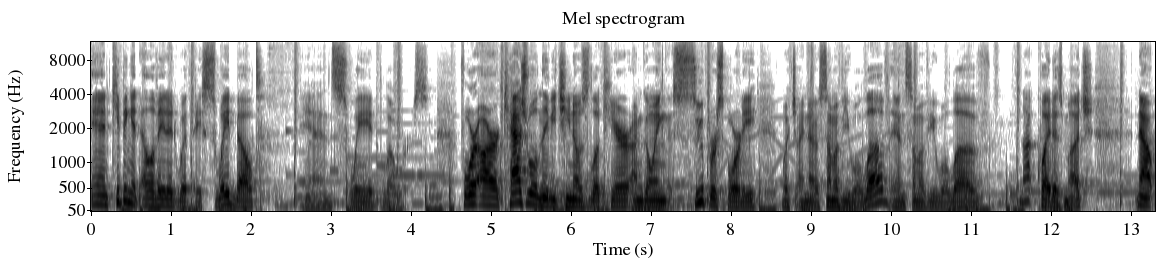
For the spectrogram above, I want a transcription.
and keeping it elevated with a suede belt and suede loafers. For our casual navy chinos look here, I'm going super sporty, which I know some of you will love and some of you will love not quite as much. Now,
